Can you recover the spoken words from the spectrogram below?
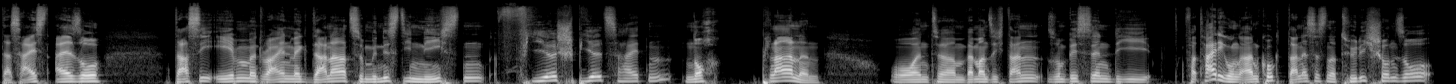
Das heißt also, dass sie eben mit Ryan McDonough zumindest die nächsten vier Spielzeiten noch planen. Und ähm, wenn man sich dann so ein bisschen die Verteidigung anguckt, dann ist es natürlich schon so,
